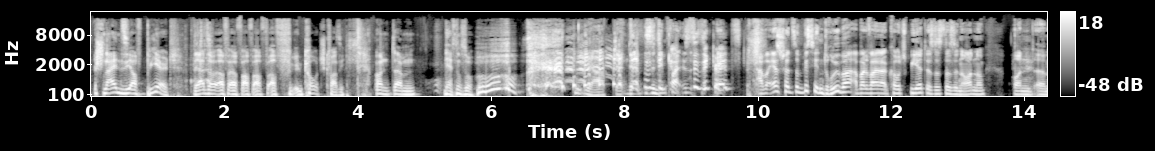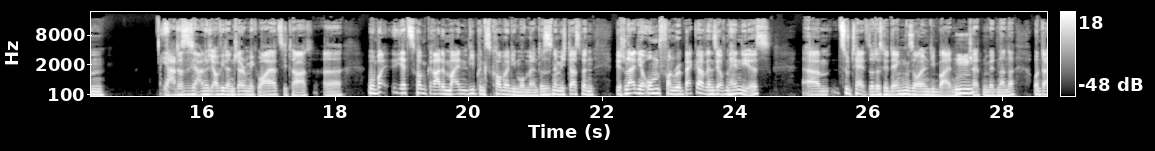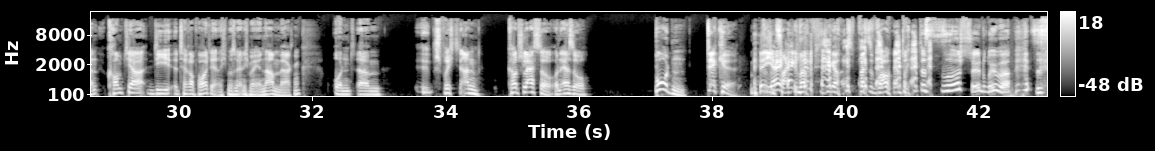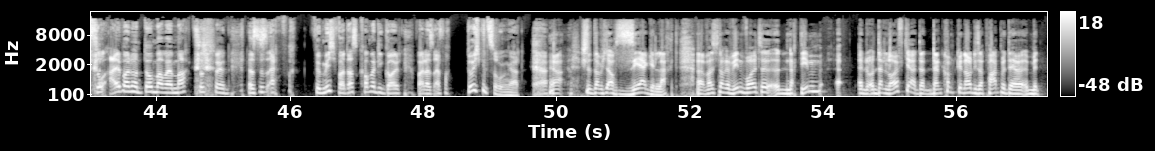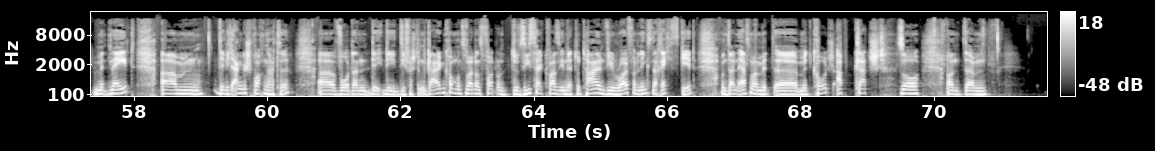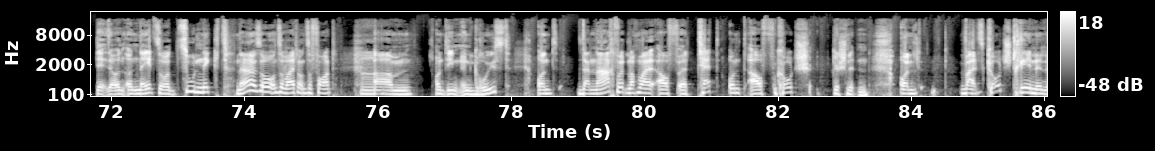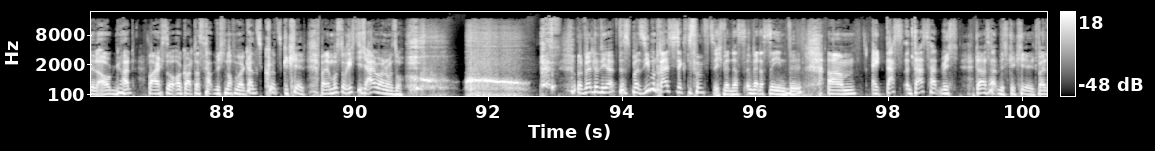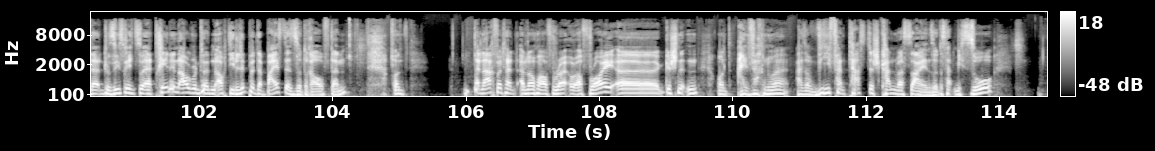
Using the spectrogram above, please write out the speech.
schneiden sie auf Beard, ja, also auf, auf, auf, auf, auf Coach quasi. Und ähm, der ist nur so, oh. Ja, der, der ist in dem Fall ist, Sequenz. Aber er ist schon so ein bisschen drüber, aber weil er Coach Beard ist, ist das in Ordnung. Und ähm, ja, das ist ja eigentlich auch wieder ein Jeremy Maguire Zitat. Äh, wobei, jetzt kommt gerade mein Lieblings-Comedy-Moment. Das ist nämlich das, wenn wir schneiden ja um von Rebecca, wenn sie auf dem Handy ist, ähm, zu Ted, so dass wir denken sollen, die beiden mhm. chatten miteinander. Und dann kommt ja die Therapeutin, ich muss mir endlich mal ihren Namen merken, und ähm, spricht ihn an, Coach Lasso, und er so, Boden, Decke. ja, zeigt ja, immer Finger und ich weiß so, wow, er bringt das so schön rüber. Es ist so albern und dumm, aber er macht es so schön. Das ist einfach, für mich war das Comedy Gold, weil er es einfach durchgezogen hat. Ja, ja stimmt, da habe ich auch sehr gelacht. Äh, was ich noch erwähnen wollte, äh, nachdem äh, und dann läuft ja, dann, dann kommt genau dieser Part mit der mit mit Nate, ähm, den ich angesprochen hatte, äh, wo dann die, die die verstimmten Galgen kommen und so weiter und so fort. Und du siehst halt quasi in der totalen, wie Roy von links nach rechts geht und dann erstmal mit äh, mit Coach abklatscht so. Und ähm, der, und, und Nate so zunickt, ne, so und so weiter und so fort. Mhm. ähm, und ihn, ihn grüßt. Und danach wird nochmal auf äh, Ted und auf Coach geschnitten. Und als Coach Tränen in den Augen hat, war ich so, oh Gott, das hat mich nochmal ganz kurz gekillt. Weil er muss so richtig einmal und so. Und wenn du dir, das ist bei 37,56, wenn das, wer das sehen will, ähm, ey, das, das hat mich, das hat mich gekillt, weil da, du siehst richtig so, er Tränen in den Augen und dann auch die Lippe, da beißt er so drauf dann. Und danach wird halt nochmal auf Roy, auf Roy äh, geschnitten und einfach nur, also wie fantastisch kann was sein? So, das hat mich so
